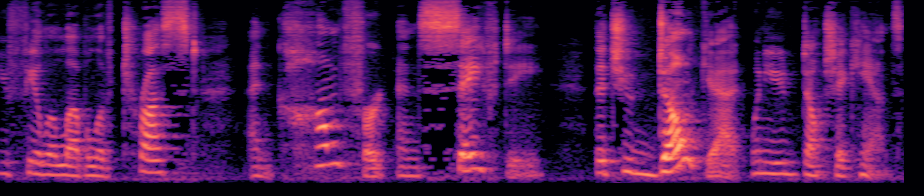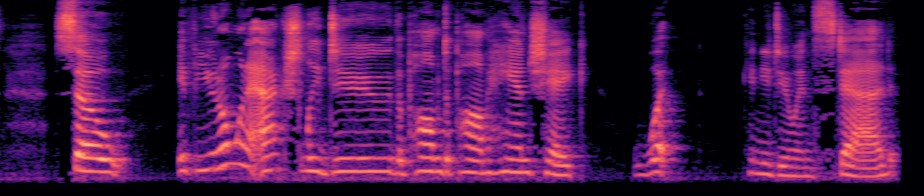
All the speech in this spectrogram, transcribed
you feel a level of trust and comfort and safety that you don't get when you don't shake hands. So, if you don't want to actually do the palm to palm handshake, what can you do instead?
